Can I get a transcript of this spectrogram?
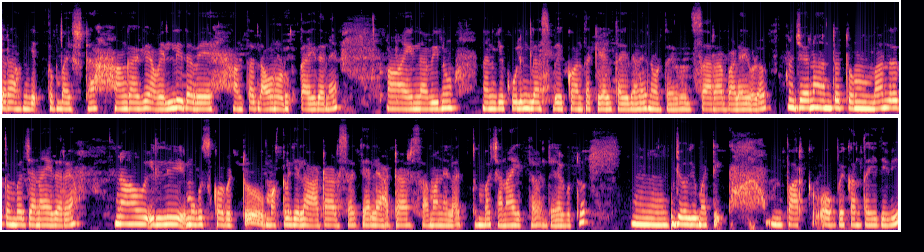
ಥರ ಅವನಿಗೆ ತುಂಬ ಇಷ್ಟ. ಹಾಗಾಗಿ ಅವೆಲ್ಲಿದ್ದಾವೆ ಅಂತ ನಾವು ಹುಡುಕ್ತಾ ಇದ್ದಾನೆ. ಇನ್ನು ವಿನು ನನಗೆ ಕೂಲಿಂಗ್ ಗ್ಲಾಸ್ ಬೇಕು ಅಂತ ಕೇಳ್ತಾ ಇದ್ದಾಳೆ. ನೋಡ್ತಾ ಇರ್ಬೋದು, ಸರ, ಬಳೆಗಳು. ಜನ ಅಂತೂ ತುಂಬ ಅಂದರೆ ತುಂಬ ಜನ ಇದ್ದಾರೆ ನಾವು ಇಲ್ಲಿ ಮುಗಿಸ್ಕೊಬಿಟ್ಟು ಮಕ್ಕಳಿಗೆಲ್ಲ ಆಟ ಆಡ್ಸೋಕ್ಕೆ ಅಲ್ಲಿ ಆಟ ಆಡೋ ಸಾಮಾನೆಲ್ಲ ತುಂಬ ಚೆನ್ನಾಗಿತ್ತು ಅಂತ ಹೇಳ್ಬಿಟ್ಟು ಜೋಗಿಮಟ್ಟಿ ಪಾರ್ಕ್ ಹೋಗ್ಬೇಕಂತ ಇದ್ದೀವಿ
